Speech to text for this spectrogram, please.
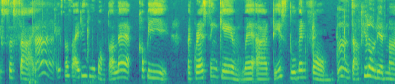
exercise อ่า exercise ที่ครูบอกตอนแรกข้อ B a guessing game where are these women from อืมจากที่เราเรียนมา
